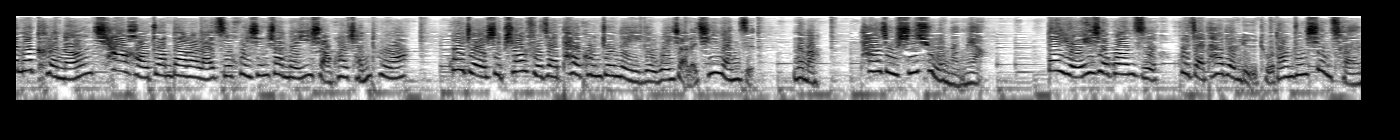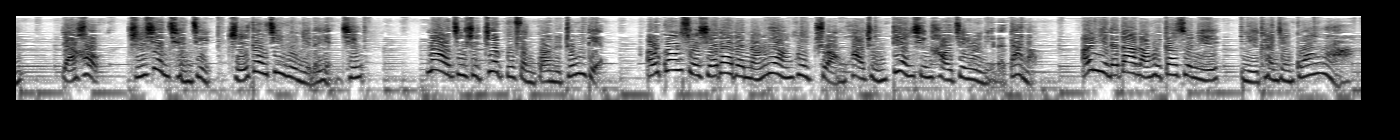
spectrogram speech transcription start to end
但它可能恰好撞到了来自彗星上的一小块尘土啊，或者是漂浮在太空中的一个微小的氢原子，那么它就失去了能量。但有一些光子会在它的旅途当中幸存，然后直线前进，直到进入你的眼睛，那就是这部分光的终点。而光所携带的能量会转化成电信号进入你的大脑，而你的大脑会告诉你，你看见光了。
